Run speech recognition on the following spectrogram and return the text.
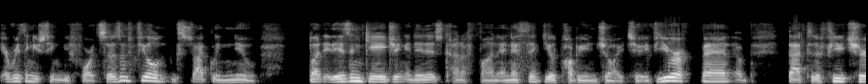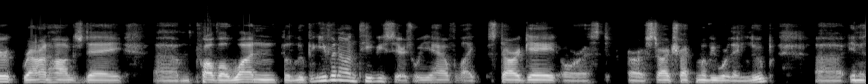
everything you've seen before. So It doesn't feel exactly new, but it is engaging and it is kind of fun. And I think you'll probably enjoy it too. If you're a fan of Back to the Future, Groundhog's Day, um, 1201, the looping, even on TV series where you have like Stargate or a, or a Star Trek movie where they loop uh, in, a,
